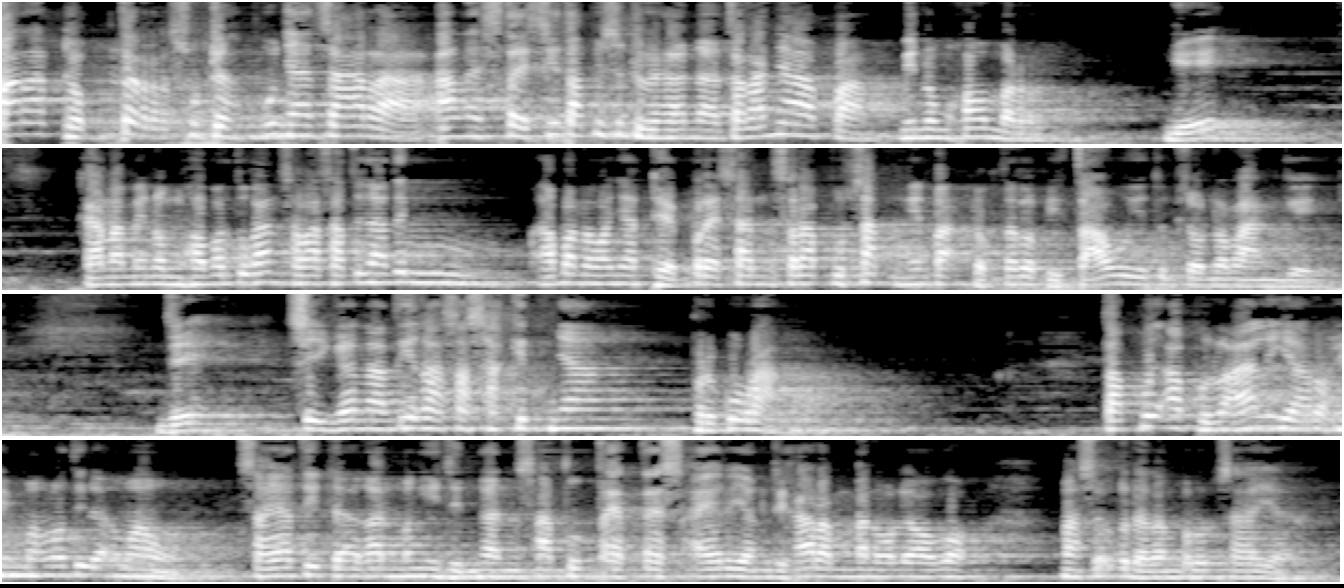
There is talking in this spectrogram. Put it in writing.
para dokter sudah punya cara anestesi tapi sederhana caranya apa minum homer nggih karena minum homer itu kan salah satunya nanti apa namanya depresan serap pusat mungkin Pak dokter lebih tahu itu bisa nerangke. Jadi sehingga nanti rasa sakitnya berkurang. Tapi Abdul Ali ya rahimahullah tidak mau. Saya tidak akan mengizinkan satu tetes air yang diharamkan oleh Allah masuk ke dalam perut saya.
